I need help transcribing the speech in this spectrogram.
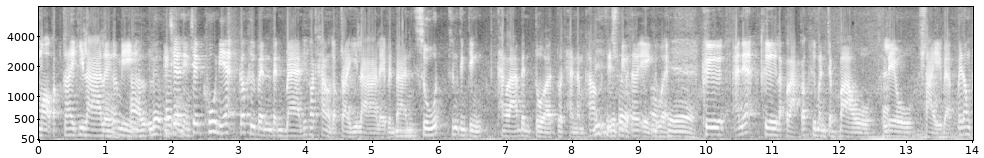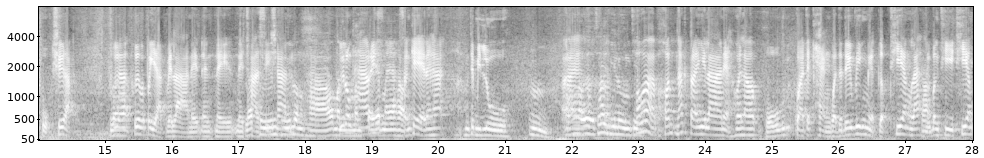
เหมาะกับไตรกีฬาเลยก็มีอ่าเลือกอย่างเช่นให้เป็นอย่างเช่นคู่เนี้ยก็คือเป็นเป็นแบรนด์ที่เขาทำกับไตรกีฬาเลยเป็นแบรนด์ซูทซึ่งจริง ๆ ทางร้านเป็นตัวตัวแทนนำเข้า Distributor ดิสติบิวเตอร์เองด้วยโอเคคืออันเนี้ยคือหลักๆก็คือมันจะเบาเร็วใส่แบบไม่ต้องผูกเชือกเพื่อแล้วเพื่อประหยัดเวลาในในในในแล้วพื้น transition พื้นรองเท้า มันพื้นรองเท้ามันนี่เซฟไหมครับสังเกตนะฮะมันจะมีรู อืมอะไรเออใช่มีลุงจริง เพราะว่าคนนักไตรกีฬาเนี่ยเวลาโหกว่าจะแข่งกว่าจะได้วิ่งเนี่ยเกือบเที่ยงแล้วครับหรือบางทีเที่ยง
